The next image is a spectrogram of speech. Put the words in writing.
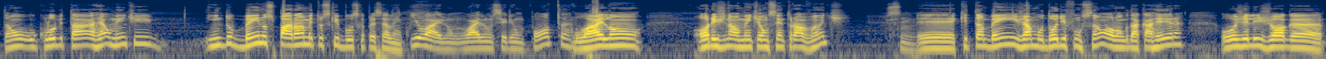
Então o clube está realmente indo bem nos parâmetros que busca para esse elenco. E o Ailon? O Ailon seria um ponta? O Ailon originalmente é um centroavante, é, que também já mudou de função ao longo da carreira. Hoje ele joga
